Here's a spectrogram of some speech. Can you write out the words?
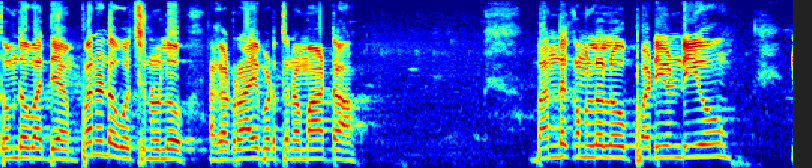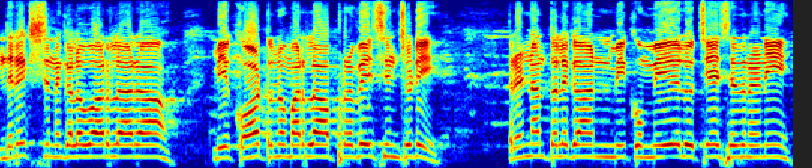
తొమ్మిదవ అధ్యాయం పన్నెండవ వచనంలో అక్కడ రాయబడుతున్న మాట. బంధకములలో పడి ఉండి నిరీక్షణ గలవారులారా మీ కోటను మరలా ప్రవేశించుడి. రెండంతలుగా మీకు మేలు చేసేదనని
